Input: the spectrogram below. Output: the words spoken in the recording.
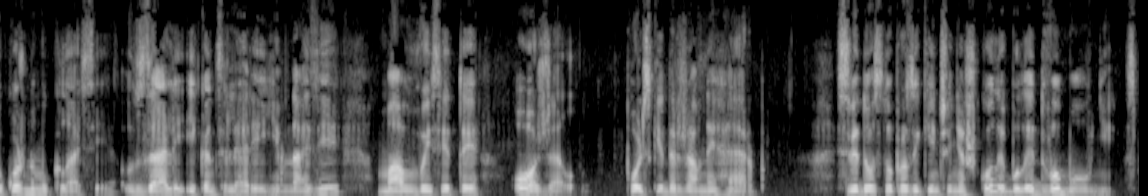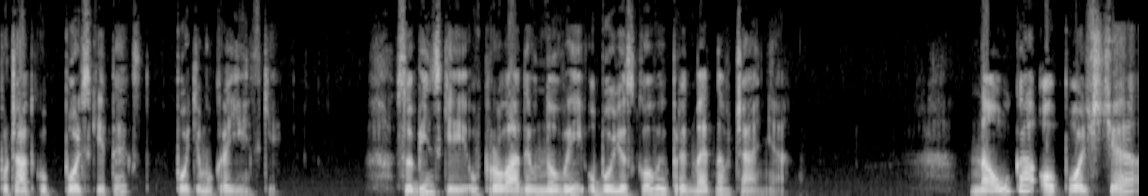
У кожному класі, в залі і канцелярії гімназії мав висіти ожел, польський державний герб. Свідоцтво про закінчення школи були двомовні: спочатку польський текст, потім український. Собінський впровадив новий обов'язковий предмет навчання. Наука о Польще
